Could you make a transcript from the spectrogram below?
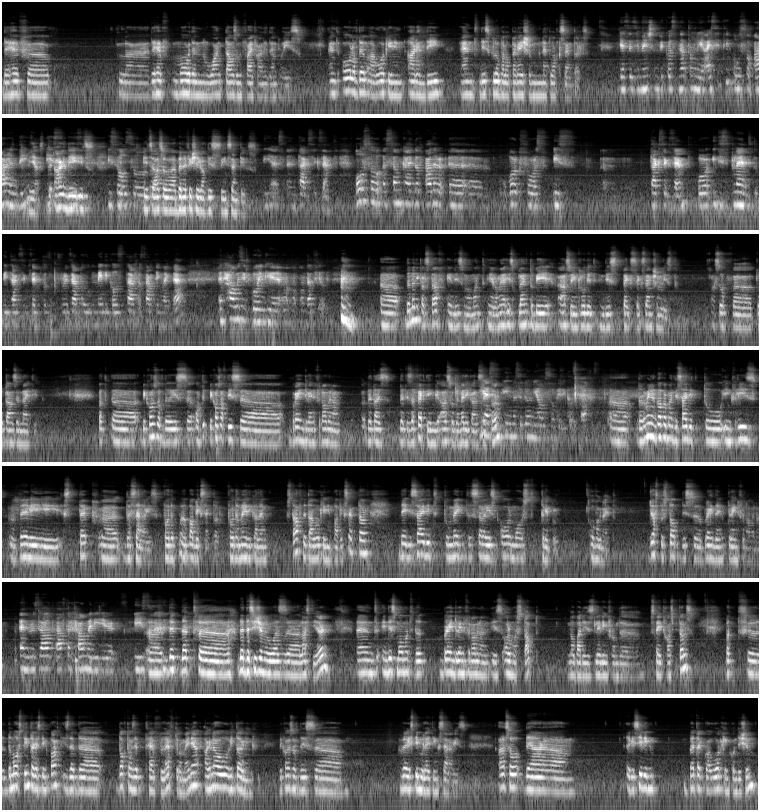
they have uh, they have more than 1,500 employees, and all of them are working in R&D and these global operation network centers. Yes, as you mentioned, because not only ICT, also R&D. Yes, the R&D is, is is also it's uh, also a beneficiary of these incentives. yes and tax exempt. also uh, some kind of other uh, uh, workforce is um, tax exempt or it is planned to be tax exempt, for example, medical staff or something like that? And how is it going uh, on that field? Uh, the medical staff in this moment in Romania is planned to be also included in this tax exemption list as of uh, 2019. But uh, because of this, uh, of the, because of this uh, brain drain phenomenon that is that is affecting also the medical sector, Yes, in Macedonia also medical staff is the uh, the Romanian government decided to increase very step uh, the salaries for the uh, public sector for the medical em- staff that are working in public sector. They decided to make the salaries almost triple overnight, just to stop this uh, brain drain, phenomenon. And result after how many years is Uh, that that uh, that decision was uh, last year, and in this moment the brain drain phenomenon is almost stopped. Nobody is leaving from the state hospitals, but uh, the most interesting part is that the doctors that have left Romania are now returning because of this uh, very stimulating salaries. Also, they are um, receiving better working condition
